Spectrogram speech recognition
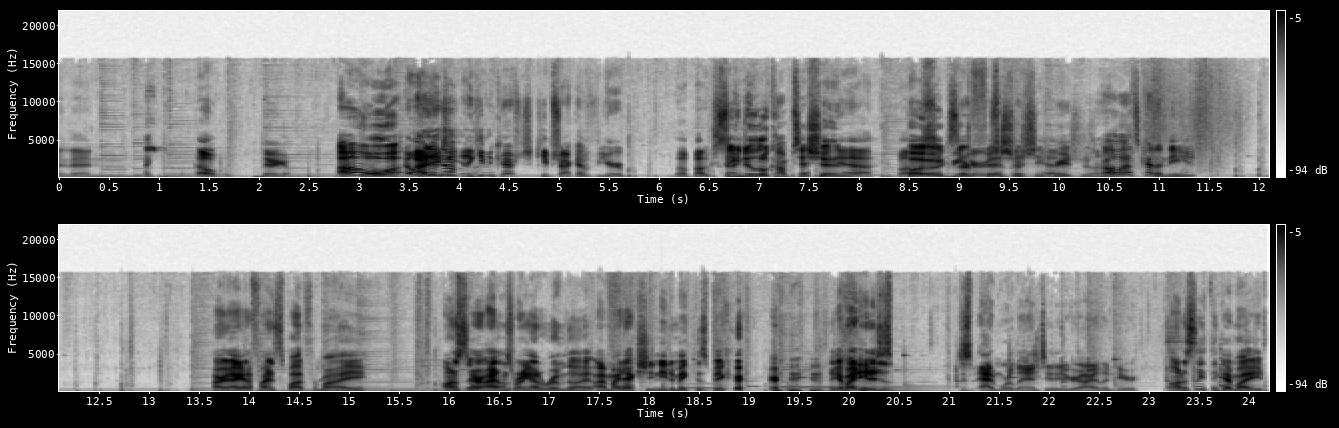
And then. I- oh, there you go. Oh, Oh, I didn't it, know. and it even keeps track of your uh, bugs. So you can do a little competition. Yeah. your Bugs, or creatures, fish or sea yeah. creatures. Uh-huh. Oh, that's kind of neat. All right, I gotta find a spot for my. Honestly, our island's running out of room though. I, I might actually need to make this bigger. like I might need to just. Just add more land to your island here. Honestly, think I might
